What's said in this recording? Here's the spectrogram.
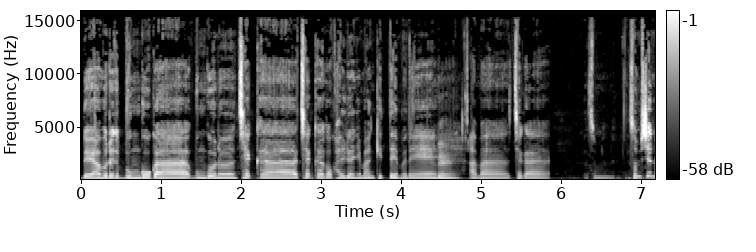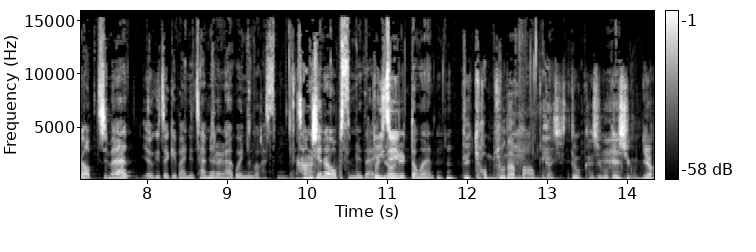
네, 아무래도 문고가 문고는 책하 책하고 관련이 많기 때문에 네. 아마 제가 좀 솜씨는 없지만 여기저기 많이 참여를 하고 있는 것 같습니다. 아, 정신은 없습니다. 또 이런- 이주일 동안. 또 겸손한 마음까지 또 가지고 계시군요.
